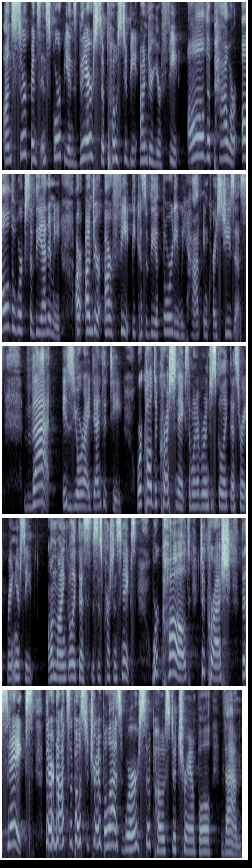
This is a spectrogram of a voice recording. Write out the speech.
on serpents and scorpions. They're supposed to be under your feet. All the power, all the works of the enemy are under our feet because of the authority we have in Christ Jesus. That is your identity. We're called to crush snakes. I want everyone to just go like this, right, right in your seat. Online, go like this. This is crushing snakes. We're called to crush the snakes. They're not supposed to trample us. We're supposed to trample them.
